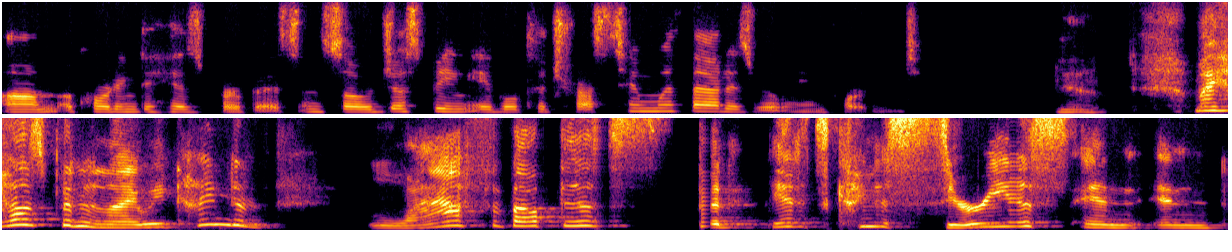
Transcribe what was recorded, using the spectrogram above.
um, according to his purpose. And so just being able to trust him with that is really important. Yeah. My husband and I, we kind of laugh about this, but yet it's kind of serious and, and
